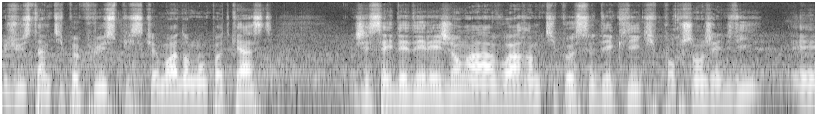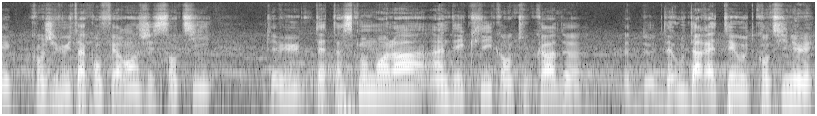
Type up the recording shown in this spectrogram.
juste un petit peu plus puisque moi dans mon podcast, j'essaye d'aider les gens à avoir un petit peu ce déclic pour changer de vie. Et quand j'ai vu ta conférence, j'ai senti qu'il y avait eu peut-être à ce moment-là un déclic en tout cas ou d'arrêter ou de continuer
